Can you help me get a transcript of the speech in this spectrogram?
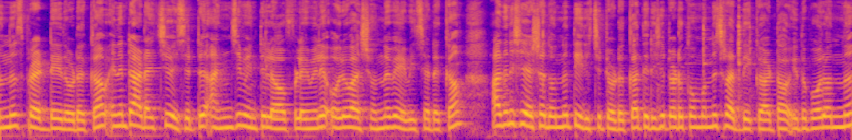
ഒന്ന് സ്പ്രെഡ് ചെയ്ത് കൊടുക്കാം. എന്നിട്ട് അടച്ച് വെച്ചിട്ട് അഞ്ച് മിനിറ്റ് ലോ ഫ്ലെയിമിൽ ഒരു വശം ഒന്ന് വേവിച്ചെടുക്കാം. അതിനുശേഷം അതൊന്ന് തിരിച്ചിട്ട് കൊടുക്കുക. തിരിച്ചിട്ട് കൊടുക്കുമ്പോൾ ഒന്ന് ശ്രദ്ധിക്കുക കേട്ടോ. ഇതുപോലെ ഒന്ന്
